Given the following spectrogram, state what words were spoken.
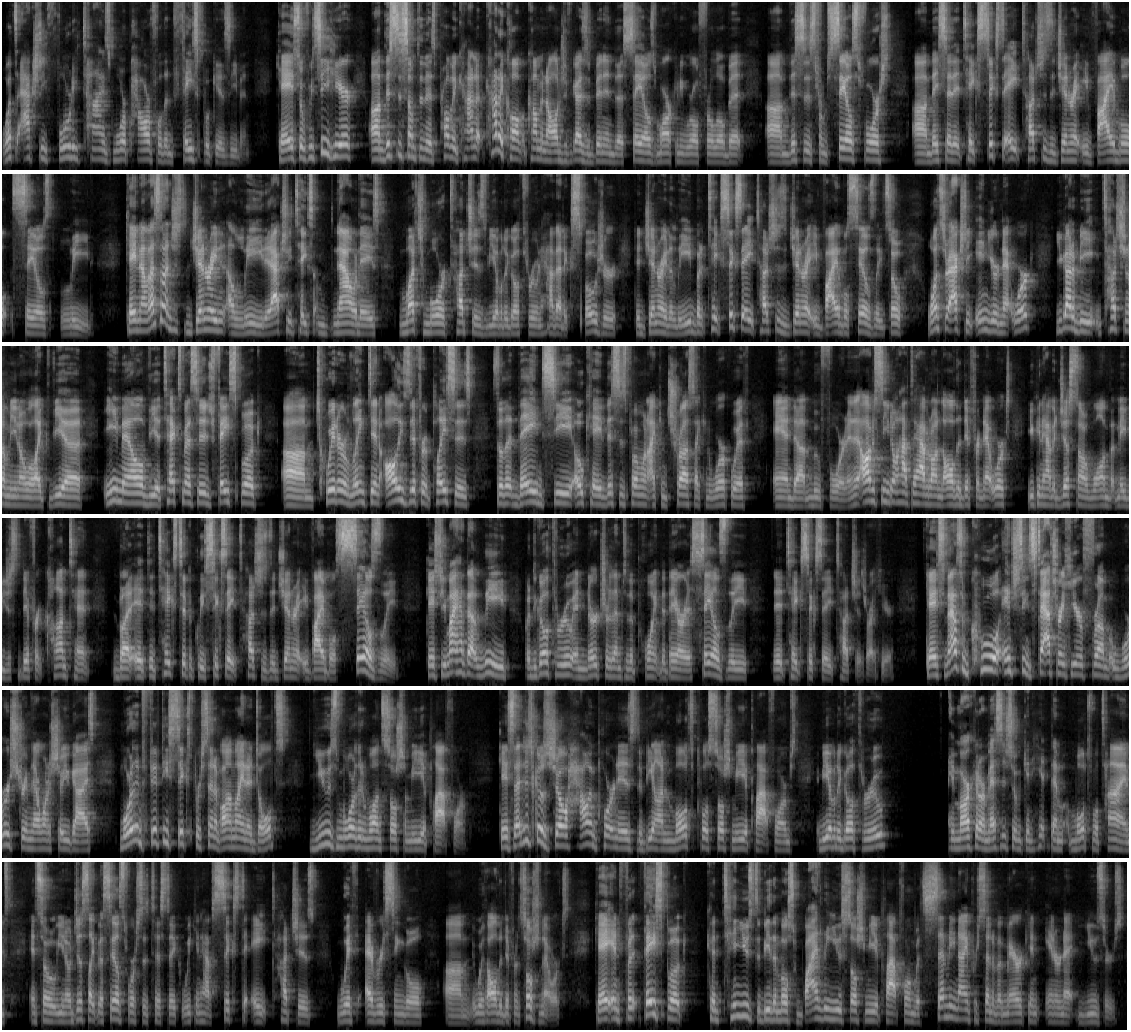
what's actually 40 times more powerful than Facebook is even Okay, so if we see here um, this is something that's probably kind of kind of common knowledge if you guys have been in the sales marketing world for a little bit. Um, This is from Salesforce. Um, They said it takes six to eight touches to generate a viable sales lead Okay, now that's not just generating a lead. It actually takes nowadays much more touches to be able to go through and have that exposure to generate a lead but it takes six to eight touches to generate a viable sales lead so once they're actually in your network you got to be touching them you know like via email via text message Facebook um, Twitter LinkedIn all these different places so that they'd see okay this is someone I can trust I can work with and uh, move forward and obviously you don't have to have it on all the different networks you can have it just on one but maybe just different content but it, it takes typically six eight touches to generate a viable sales lead. Okay, so you might have that lead but to go through and nurture them to the point that they are a sales lead it takes six eight touches right here. Okay, so now some cool interesting stats right here from WordStream that I want to show you guys. More than 56% of online adults use more than one social media platform. Okay, so that just goes to show how important it is to be on multiple social media platforms and be able to go through and market our message so we can hit them multiple times and so, you know, just like the Salesforce statistic, we can have six to eight touches with every single, um, with all the different social networks. Okay, and Facebook continues to be the most widely used social media platform with 79% of American internet users.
